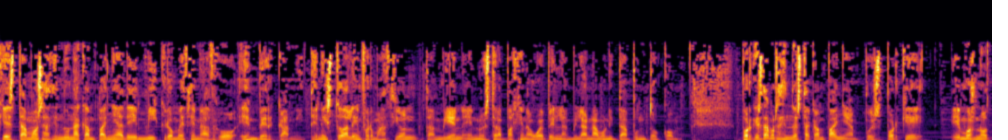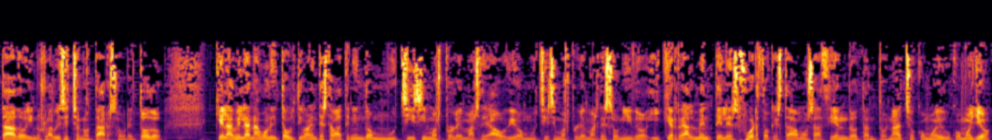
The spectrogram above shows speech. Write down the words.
que estamos haciendo una campaña de micromecenazgo en Berkami. Tenéis toda la información también en nuestra página web en lamilanabonita.com. ¿Por qué estamos haciendo esta campaña? Pues porque hemos notado, y nos lo habéis hecho notar sobre todo, que la Milana Bonita últimamente estaba teniendo muchísimos problemas de audio, muchísimos problemas de sonido, y que realmente el esfuerzo que estábamos haciendo, tanto Nacho como Edu como yo,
